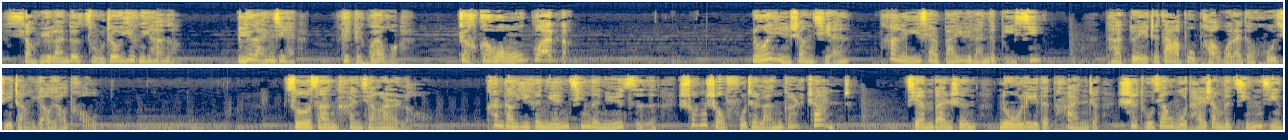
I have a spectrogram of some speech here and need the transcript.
小玉兰的诅咒应验了。玉兰姐，你别怪我。”这和我无关的。罗隐上前探了一下白玉兰的鼻息，他对着大步跑过来的胡局长摇摇头。苏三看向二楼，看到一个年轻的女子双手扶着栏杆站着，前半身努力的探着，试图将舞台上的情景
